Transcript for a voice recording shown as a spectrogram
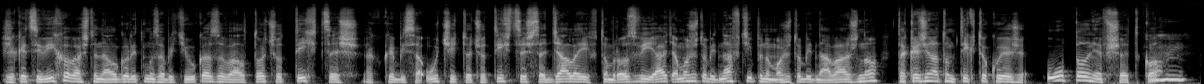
Že keď si vychováš ten algoritmus, aby ti ukazoval to, čo ty chceš ako keby sa učiť, to, čo ty chceš sa ďalej v tom rozvíjať a môže to byť na vtipno, môže to byť na vážno, tak keďže na tom TikToku je, že úplne všetko, mm-hmm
